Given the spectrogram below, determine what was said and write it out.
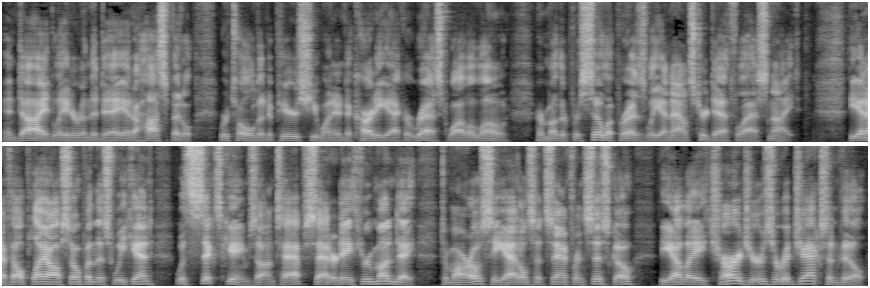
and died later in the day at a hospital. We're told it appears she went into cardiac arrest while alone. Her mother Priscilla Presley announced her death last night. The NFL playoffs open this weekend with six games on tap Saturday through Monday. Tomorrow, Seattle's at San Francisco. The LA Chargers are at Jacksonville.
